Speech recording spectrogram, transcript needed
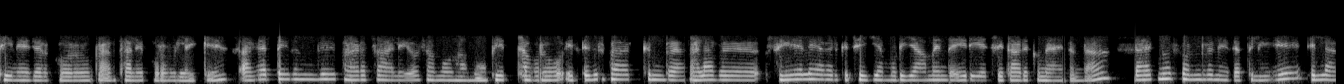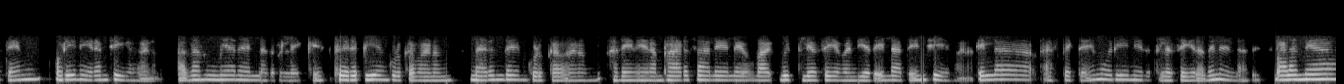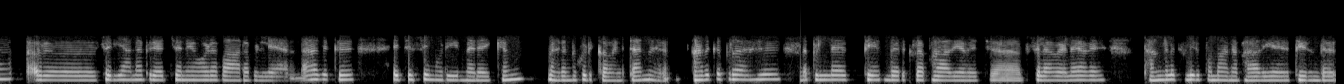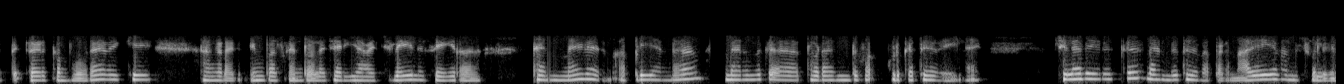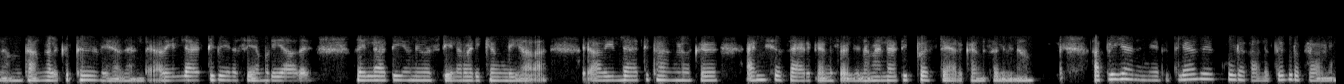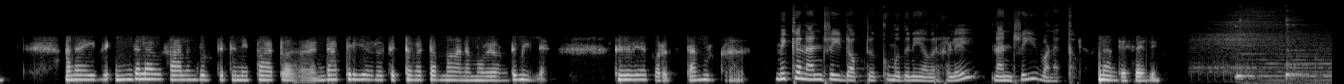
டீனேஜருக்கோ ஒரு பாடசாலை போற பிள்ளைக்கு அகத்திருந்து பாடசாலையோ சமூகமோ பெற்றவரோ எதிர்பார்க்கின்ற அளவு செயலை அவருக்கு செய்ய முடியாம இந்த ஏடிஹெச்டி தடுக்குமே இருந்தா டயக்னோஸ் பண்ற நேரத்திலேயே எல்லாத்தையும் ஒரே நேரம் செய்ய வேணும் அதான் உண்மையான இல்லாத பிள்ளைக்கு தெரப்பியும் கொடுக்க வேணும் மருந்தையும் கொடுக்க வேணும் அதே நேரம் பாடசாலையிலயோ வீட்டிலயோ செய்ய வேண்டியது எல்லாத்தையும் செய்ய வேணும் எல்லா ஆஸ்பெக்டையும் ஒரே நேரத்துல செய்யறது நல்லது வளமையா ஒரு சரியான பிரச்சனையோட வார பிள்ளையா இருந்தா அதுக்கு ஹெச்எஸ்சி முடியும் வரைக்கும் மருந்து கொடுக்க வேண்டியதான் வரும் அதுக்கு பிறகு அந்த பிள்ளை தேர்ந்தெடுக்கிற பாதையை வச்சு சில வேளை அவை தங்களுக்கு விருப்பமான பாதையை தேர்ந்தெடுத்து எடுக்கும் போது அவைக்கு தங்களோட இம்பல்ஸ் கண்ட்ரோலை சரியா வச்சு வேலை செய்யற தன்மை வரும் அப்படி என்றால் மருந்து தொடர்ந்து கொடுக்க தேவையில்லை சில பேருக்கு மருந்து தேவைப்படும். அதையே வந்து சொல்லிக்கணும். தங்களுக்கு தேவையாதுண்டு அது இல்லாட்டி வேலை செய்ய முடியாது. அது இல்லாட்டி யூனிவர்சிட்டியில படிக்க முடியாது. அது இல்லாட்டி தங்களுக்கு அன்ஷியஸா இருக்குன்னு சொல்லினோம் இல்லாட்டி டிப்ரெஸ்டா இருக்குன்னு சொல்லினோம் அப்படியான நேரத்துல அது கூட காலத்துக்கு கொடுக்க வேணும். ஆனா இது இந்த அளவு காலம் கொடுத்துட்டு நிப்பாட்டுறது அப்படி ஒரு திட்டவட்டமான முறை ஒன்றும் இல்லை. தேவையை பொறுத்து தான் கொடுக்குறது மிக்க நன்றி டாக்டர் குமுதினி அவர்களே. நன்றி வணக்கம். நன்றி செல்வி.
